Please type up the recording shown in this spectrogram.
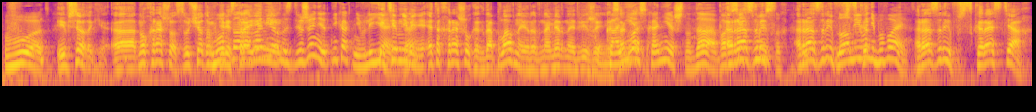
Вот. И все-таки, э, ну хорошо, с учетом вот перестроения... равномерность движения это никак не влияет. И тем не да? менее, это хорошо, когда плавное и равномерное движение. Конечно, Согласен? конечно, да, во всех разрыв, смыслах. Разрыв Но он его не бывает. Разрыв в скоростях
